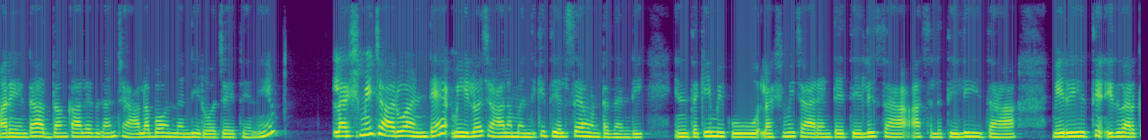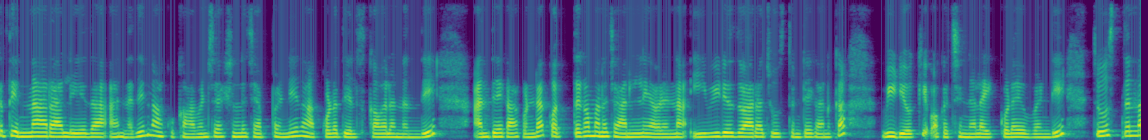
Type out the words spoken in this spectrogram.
మరి ఏంటో అర్థం కాలేదు కానీ చాలా బాగుందండి ఈరోజు అయితేని లక్ష్మీ చారు అంటే మీలో చాలామందికి తెలిసే ఉంటుందండి. ఇంతకీ మీకు లక్ష్మీ చారు అంటే తెలుసా? అసలు తెలియదా మీరు ఇదివరకు తిన్నారా లేదా అన్నది నాకు కామెంట్ సెక్షన్లో చెప్పండి. నాకు కూడా తెలుసుకోవాలని ఉంది. అంతేకాకుండా కొత్తగా మన ఛానల్ని ఎవరైనా ఈ వీడియో ద్వారా చూస్తుంటే కనుక వీడియోకి ఒక చిన్న లైక్ కూడా ఇవ్వండి. చూస్తున్న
